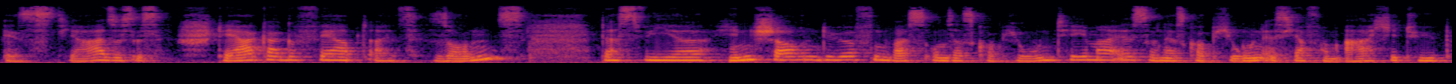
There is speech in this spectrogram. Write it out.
ist. Ja, also es ist stärker gefärbt als sonst, dass wir hinschauen dürfen, was unser Skorpion-Thema ist. Und der Skorpion ist ja vom Archetyp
